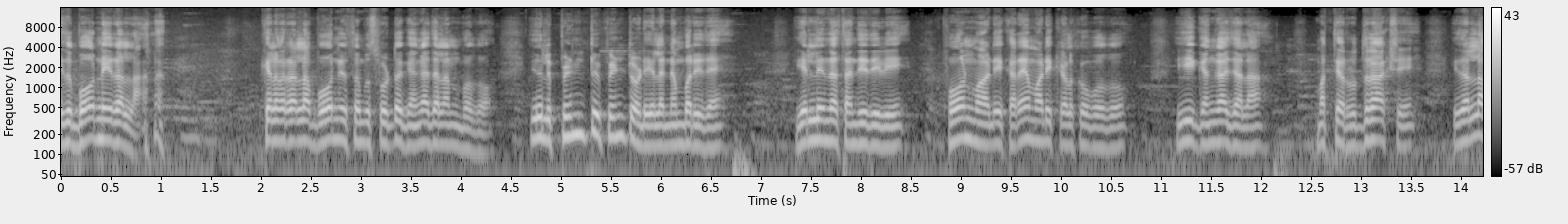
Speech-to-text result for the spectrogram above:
ಇದು ಬೋರ್ ನೀರಲ್ಲ. ಕೆಲವರೆಲ್ಲ ಬೋರ್ ನೀರು ತುಂಬಿಸ್ಬಿಟ್ಟು ಗಂಗಾಜಲ ಅನ್ಬೋದು. ಇದರಲ್ಲಿ ಪಿಂಟು ಪಿಂಟ್ ನೋಡಿ, ಎಲ್ಲ ನಂಬರ್ ಇದೆ. ಎಲ್ಲಿಂದ ತಂದಿದ್ದೀವಿ? ಫೋನ್ ಮಾಡಿ, ಕರೆ ಮಾಡಿ ಕೇಳ್ಕೋಬೋದು. ಈ ಗಂಗಾಜಲ ಮತ್ತು ರುದ್ರಾಕ್ಷಿ, ಇದೆಲ್ಲ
